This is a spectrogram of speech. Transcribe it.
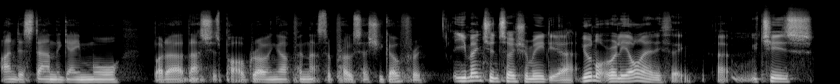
understand the game more. But uh, that's just part of growing up, and that's the process you go through. You mentioned social media. You're not really on anything, uh, which is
